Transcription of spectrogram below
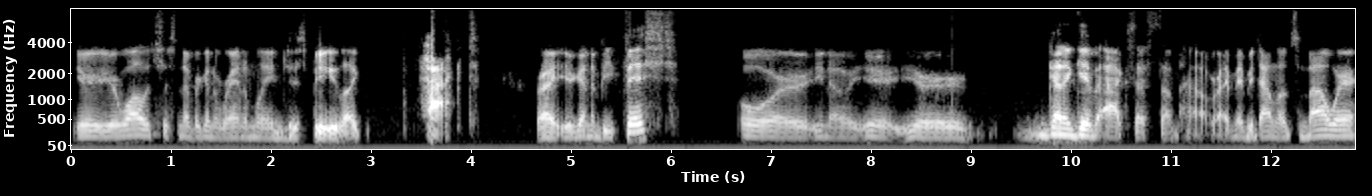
your your wallet's just never going to randomly just be like hacked, right? You're going to be phished, or you know you're you're going to give access somehow, right? Maybe download some malware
